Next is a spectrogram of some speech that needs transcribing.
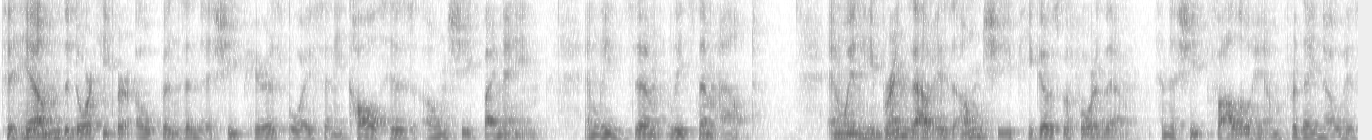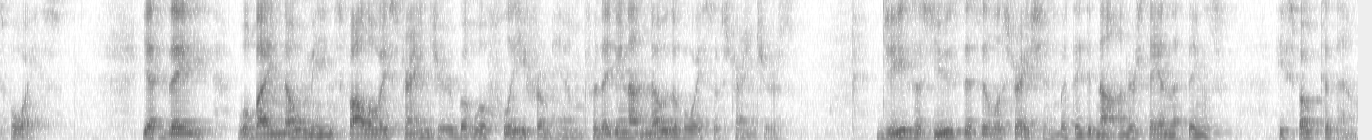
To him the doorkeeper opens, and the sheep hear his voice, and he calls his own sheep by name, and leads them, leads them out. And when he brings out his own sheep, he goes before them, and the sheep follow him, for they know his voice. Yet they will by no means follow a stranger, but will flee from him, for they do not know the voice of strangers. Jesus used this illustration, but they did not understand the things he spoke to them.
